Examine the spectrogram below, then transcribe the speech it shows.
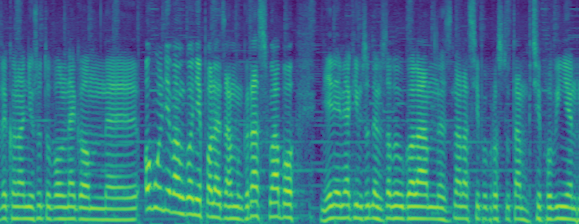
wykonaniu rzutu wolnego. E, Ogólnie wam go nie polecam. Gra słabo. Nie wiem jakim cudem zdobył gola. Znalazł się po prostu tam, gdzie powinien.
